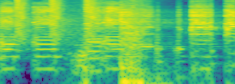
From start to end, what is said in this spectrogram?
eh, eh, eh, eh.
